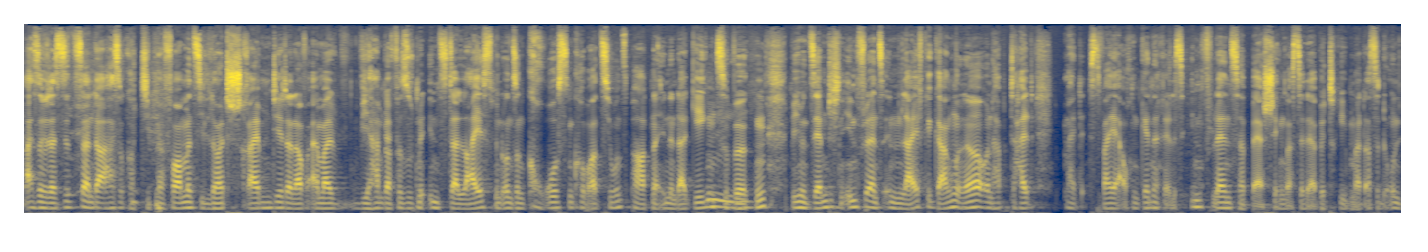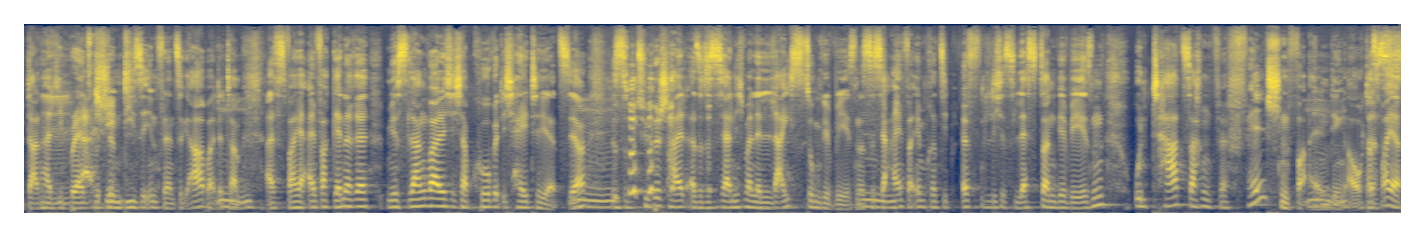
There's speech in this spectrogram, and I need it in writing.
Also das sitzt dann da, hast du Gott, die Performance, die Leute schreiben dir dann auf einmal, wir haben da versucht mit Insta Live mit unseren großen KooperationspartnerInnen dagegen mhm. zu wirken. Bin ich mit sämtlichen InfluencerInnen live gegangen ne, und hab halt, das war ja auch ein generelles Influencer-Bashing, was der da betrieben hat. Also, und dann halt die mhm. Brands, ja, mit denen diese Influencer gearbeitet mhm. haben. Also es war ja einfach generell, mir ist langweilig, ich habe Covid, ich hate jetzt. Ja? Mhm. Das ist so typisch halt, also das ist ja nicht mal eine Leistung gewesen. Das ist ja mhm. einfach im Prinzip öffentliches Lästern gewesen und Tatsachen verfälschen vor allen mhm. Dingen auch. Das, das war ja.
